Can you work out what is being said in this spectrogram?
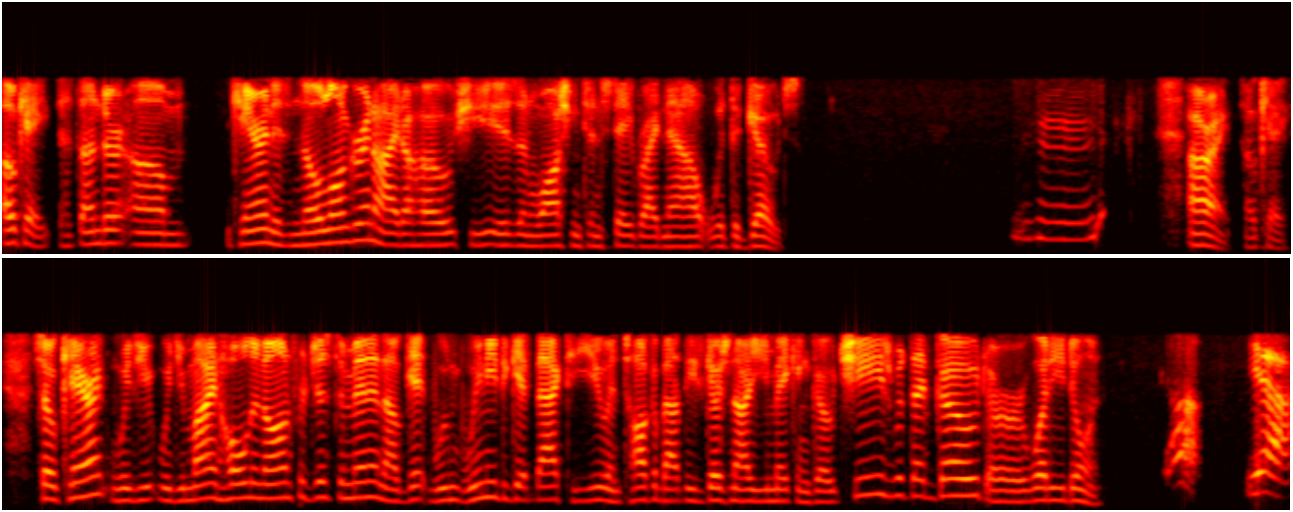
Okay, Thunder. Um, Karen is no longer in Idaho. She is in Washington State right now with the goats. Mhm. All right. Okay. So Karen, would you would you mind holding on for just a minute? I'll get we, we need to get back to you and talk about these goats. Now, are you making goat cheese with that goat, or what are you doing? Yeah. Yeah.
